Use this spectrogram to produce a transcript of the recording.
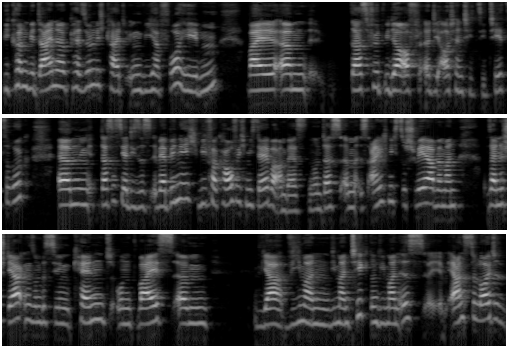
Wie können wir deine Persönlichkeit irgendwie hervorheben? Weil ähm, das führt wieder auf äh, die Authentizität zurück. Ähm, das ist ja dieses, wer bin ich, wie verkaufe ich mich selber am besten? Und das ähm, ist eigentlich nicht so schwer, wenn man seine Stärken so ein bisschen kennt und weiß, ähm, ja, wie man, wie man tickt und wie man ist. Ernste Leute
